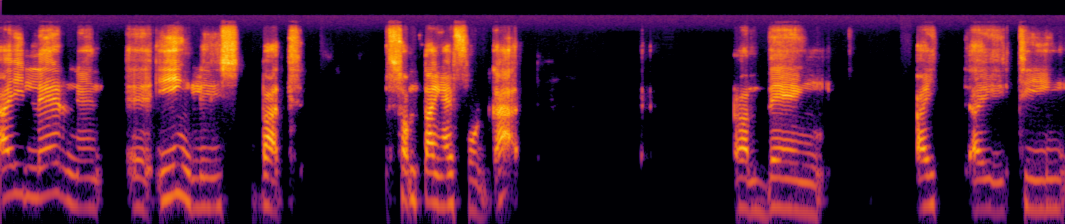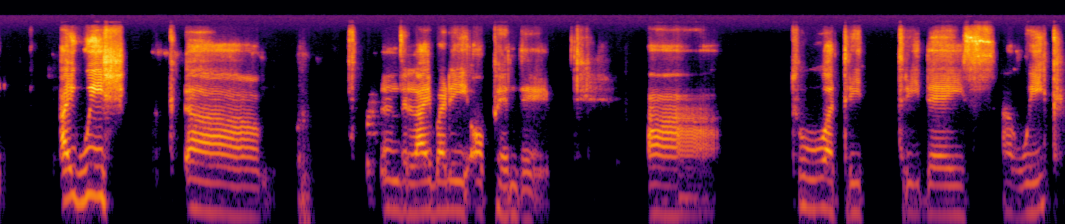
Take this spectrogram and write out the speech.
I learn uh, english but sometimes i forgot and then i i think i wish uh, in the library open the uh, two or three three days a week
